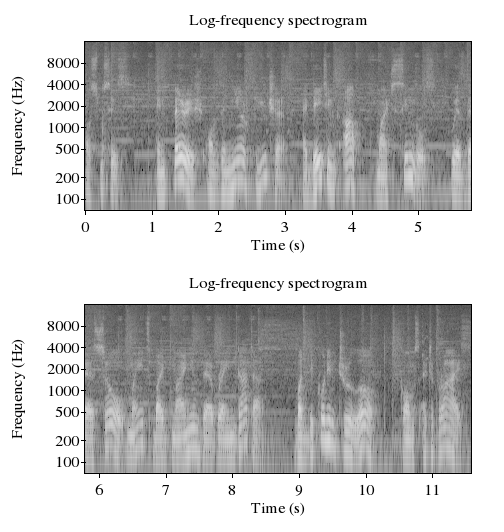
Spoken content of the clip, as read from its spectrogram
Osmosis. In Paris of the Near Future, a dating up match singles with their soul mates by mining their brain data, but decoding true love comes at a price.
